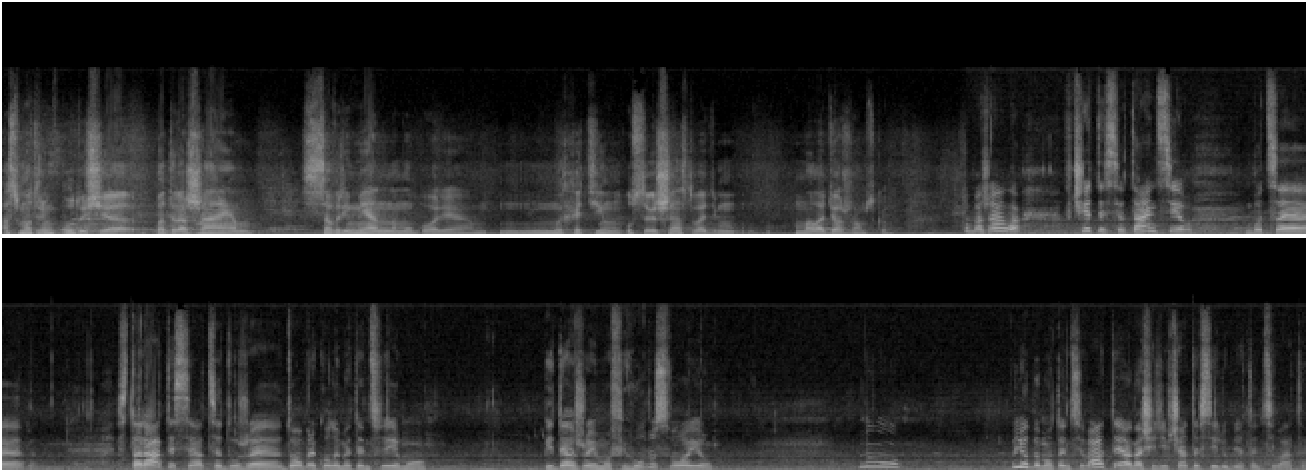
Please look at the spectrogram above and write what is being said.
а смотрим в будущее, подражаем современному более. Мы хотим усовершенствовать молодежь ромскую. Побажала вчитися танців, бо це старатися, це дуже добре, коли ми танцюємо, піддержуємо фігуру свою. Любимо танцювати, а наші дівчата всі люблять танцювати.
